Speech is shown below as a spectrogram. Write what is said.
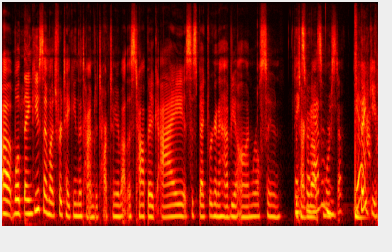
Uh, well, thank you so much for taking the time to talk to me about this topic. I suspect we're going to have you on real soon to Thanks talk about having some more me. stuff. Thank you.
